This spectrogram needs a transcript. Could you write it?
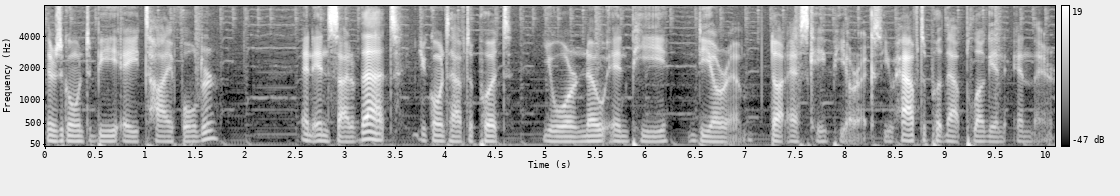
there's going to be a tai folder, and inside of that, you're going to have to put your no np drm.skprx. You have to put that plugin in there.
